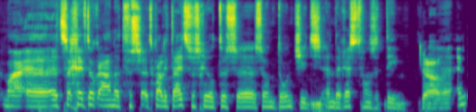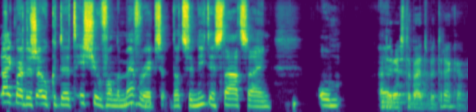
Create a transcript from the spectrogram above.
maar uh, het geeft ook aan het, het kwaliteitsverschil tussen uh, zo'n Doncic en de rest van zijn team. Ja. en blijkbaar dus ook het issue van de Mavericks, dat ze niet in staat zijn om de rest erbij te betrekken.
